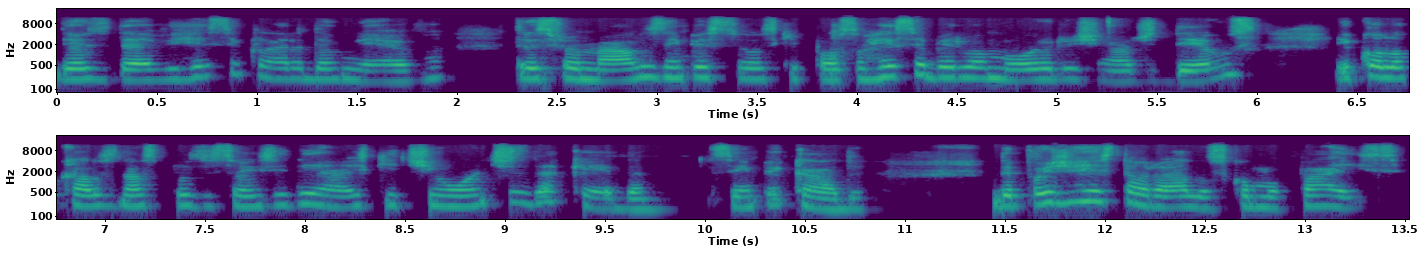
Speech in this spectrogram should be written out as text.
Deus deve reciclar Adão e Eva, transformá-los em pessoas que possam receber o amor original de Deus e colocá-los nas posições ideais que tinham antes da queda, sem pecado. Depois de restaurá-los como pais,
